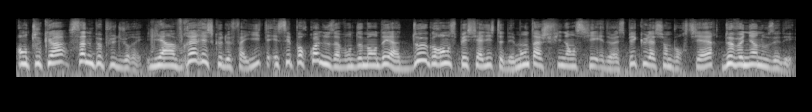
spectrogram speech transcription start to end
En tout cas, ça ne peut plus durer. Il y a un vrai risque de faillite et c'est pourquoi nous avons demandé à deux grands spécialistes des montages financiers et de la spéculation boursière de venir nous aider.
